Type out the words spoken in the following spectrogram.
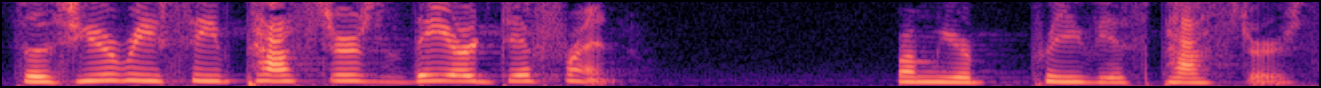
So as you receive pastors, they are different from your previous pastors.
